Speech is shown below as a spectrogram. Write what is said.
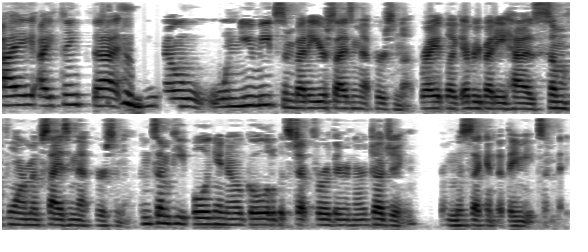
I I think that you know when you meet somebody, you're sizing that person up, right? Like everybody has some form of sizing that person up, and some people, you know, go a little bit step further and are judging from the second that they meet somebody.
